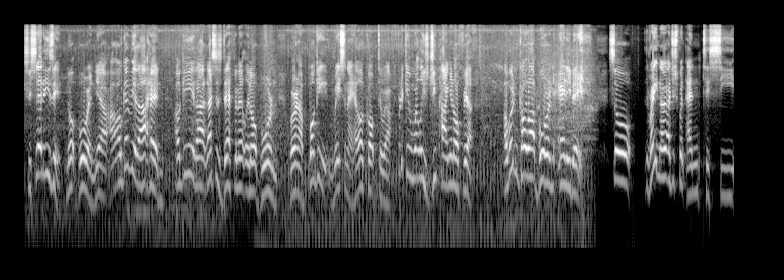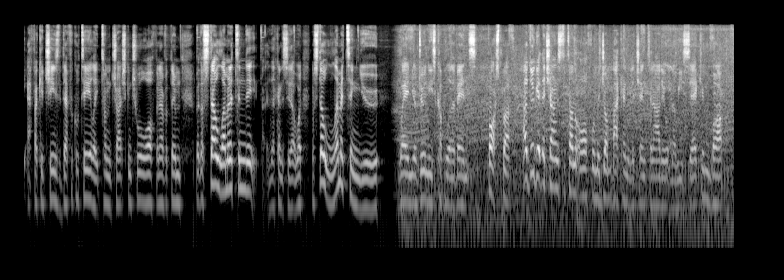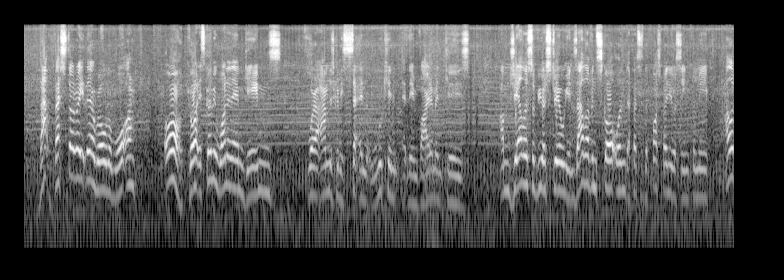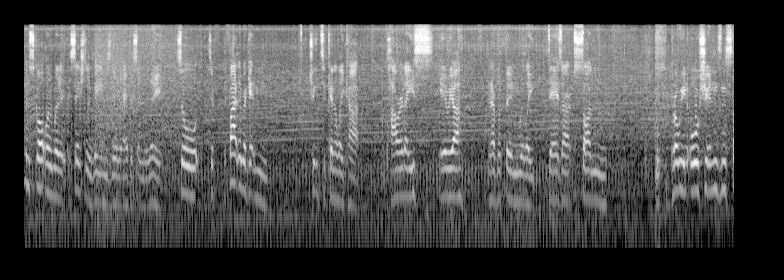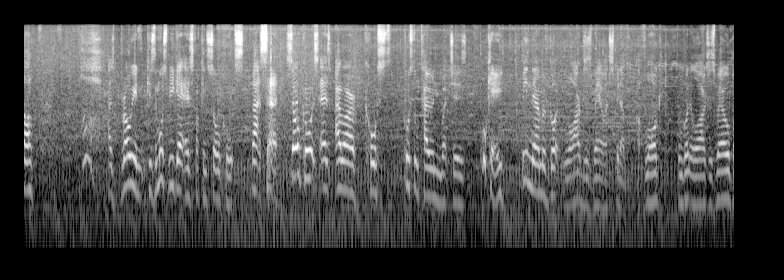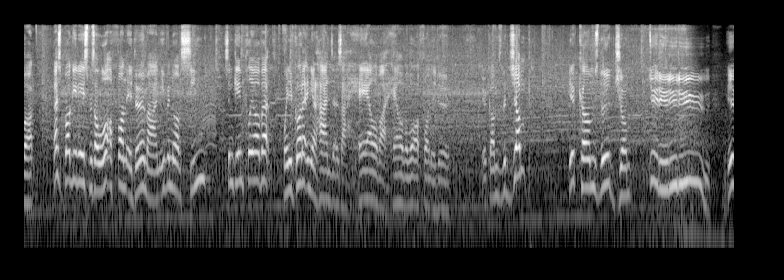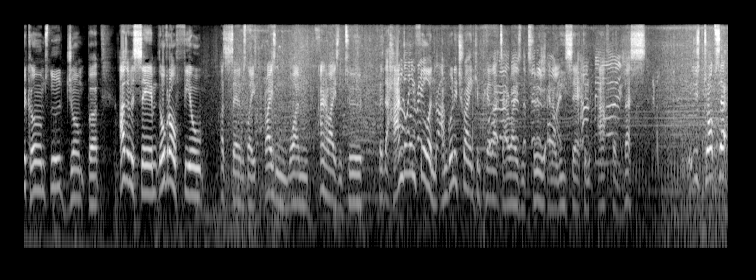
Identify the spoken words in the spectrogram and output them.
She said easy, not boring. Yeah, I'll give you that, Hen. I'll give you that. This is definitely not boring. We're in a buggy racing a helicopter with a freaking Willys Jeep hanging off it. I wouldn't call that boring any day. So, right now I just went in to see if I could change the difficulty, like turn the traction control off and everything. But they're still limiting the... I can't say that word. They're still limiting you when you're doing these couple of events first. But I do get the chance to turn it off when we jump back into the Centenario in a wee second. But that vista right there with all the water, oh god, it's going to be one of them games where I'm just going to be sitting looking at the environment because I'm jealous of you Australians. I live in Scotland. If this is the first video you've seen from me, I live in Scotland where it essentially rains nearly every single day. So to, the fact that we're getting treated to kind of like a, a paradise area and everything with like desert, sun, brilliant oceans and stuff. That's brilliant because the most we get is fucking Saltcoats. That's it. Saltcoats is our coast coastal town, which is okay. Been there and we've got Largs as well. It's been a, a vlog from going to Largs as well. But this buggy race was a lot of fun to do, man. Even though I've seen some gameplay of it, when you've got it in your hands, it is a hell of a hell of a lot of fun to do. Here comes the jump. Here comes the jump. Do do do do. Here comes the jump. But as I was saying, the overall feel, as I said, it was like Horizon 1 and Horizon 2. But the handling feeling, I'm going to try and compare that to Horizon 2 in a wee second after this. He just drops it.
